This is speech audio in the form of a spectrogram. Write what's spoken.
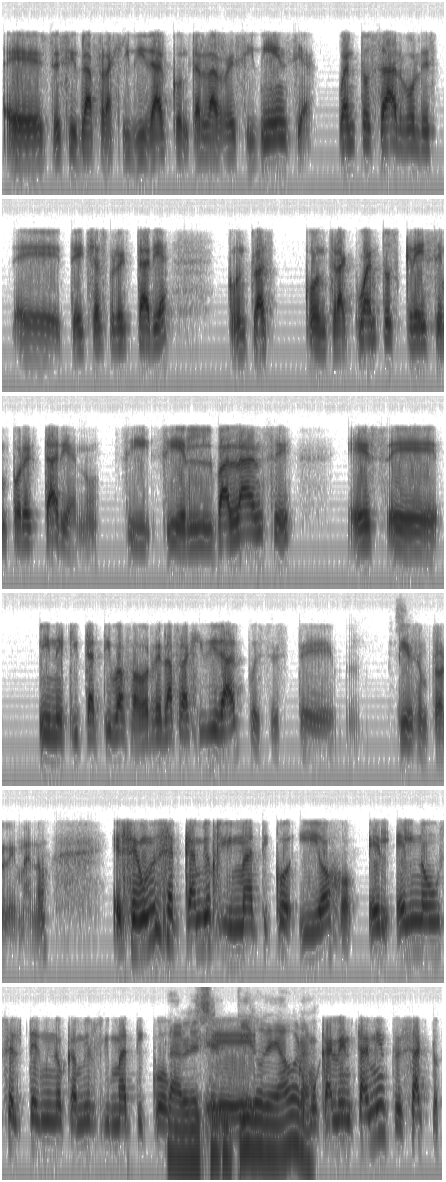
Eh, es decir, la fragilidad contra la resiliencia. ¿Cuántos árboles eh, te echas por hectárea contra, contra cuántos crecen por hectárea, ¿no? Si, si el balance es eh, inequitativo a favor de la fragilidad, pues este tienes un problema, ¿no? El segundo es el cambio climático y ojo, él él no usa el término cambio climático Claro, en el eh, sentido de ahora. como calentamiento, exacto.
